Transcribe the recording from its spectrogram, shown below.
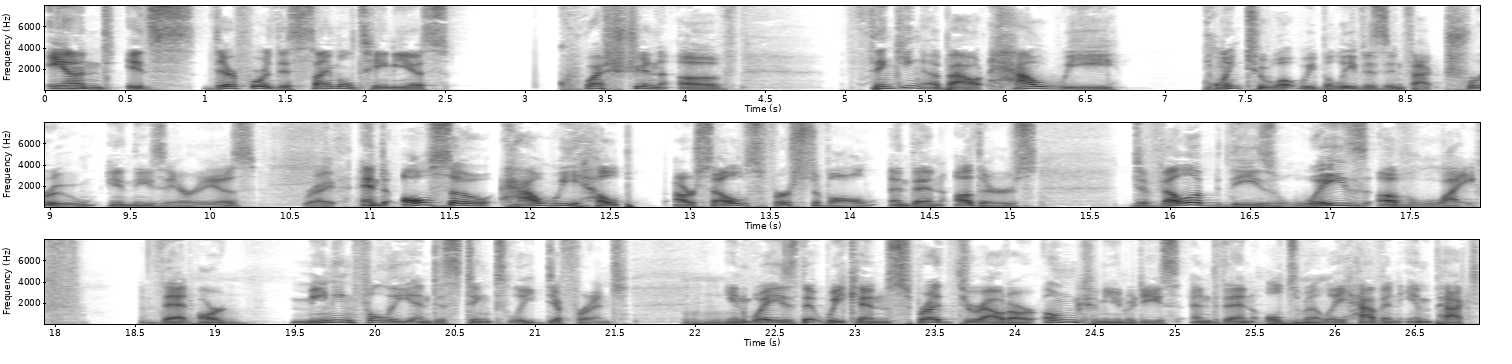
And it's therefore this simultaneous question of thinking about how we point to what we believe is in fact true in these areas. Right. And also how we help ourselves, first of all, and then others develop these ways of life that mm-hmm. are meaningfully and distinctly different mm-hmm. in ways that we can spread throughout our own communities and then ultimately mm-hmm. have an impact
